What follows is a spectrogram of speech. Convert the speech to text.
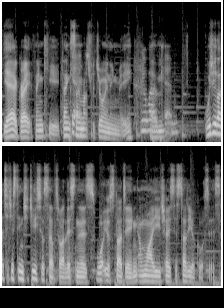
Yeah, great, thank you. Thanks so much for joining me. You're Um, welcome. Would you like to just introduce yourself to our listeners, what you're studying, and why you chose to study your courses?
